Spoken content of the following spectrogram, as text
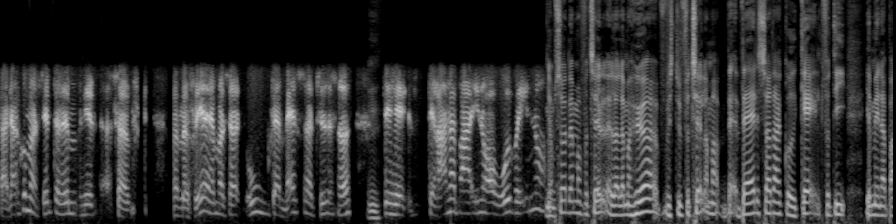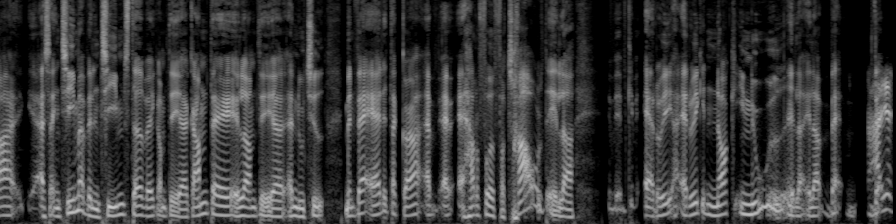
der, der kunne man sætte der ned med, altså, med, flere af dem, og så, uh, der er masser af tid og sådan noget. Mm. Det, det render bare ind over hovedet på en nu. Jamen så lad mig fortælle, eller lad mig høre, hvis du fortæller mig, hvad, hvad er det så, der er gået galt? Fordi jeg mener bare, altså en time er vel en time stadigvæk, om det er gamle dage, eller om det er, er nutid. Men hvad er det, der gør, at, at, at, har du fået for travlt, eller er du, ikke, er du ikke nok i nuet, eller, eller hvad? Nej, jeg,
